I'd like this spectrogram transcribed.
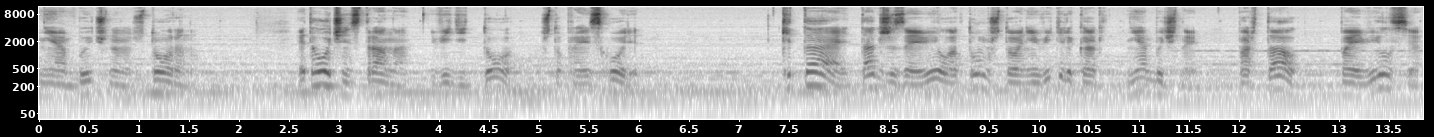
необычную сторону. Это очень странно видеть то, что происходит. Китай также заявил о том, что они видели как необычный портал появился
